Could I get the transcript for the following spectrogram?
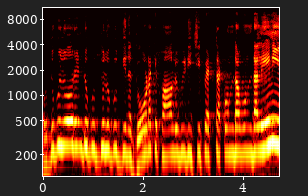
పొదుగులో రెండు గుద్దులు గుద్దిన దూడకి పాలు విడిచిపెట్టకుండా ఉండలేని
